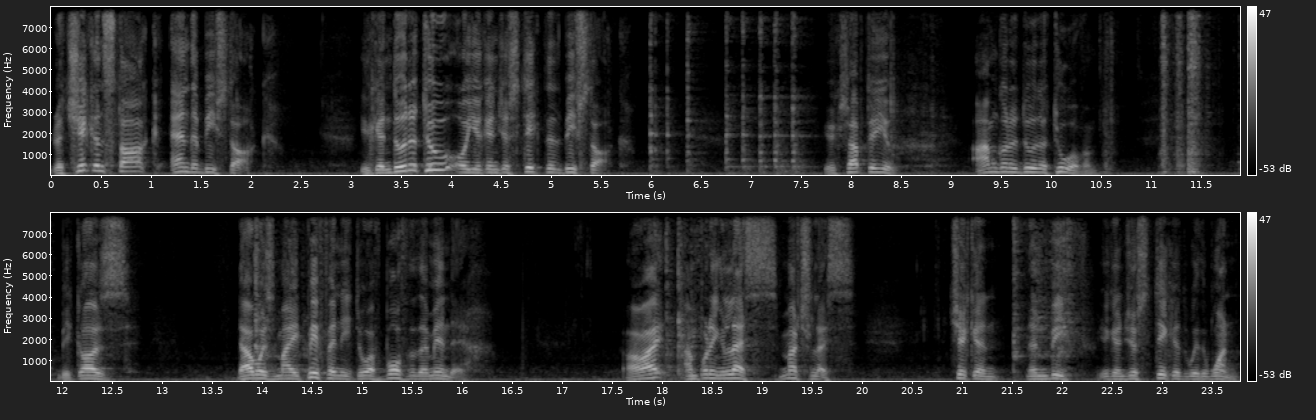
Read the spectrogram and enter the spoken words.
the chicken stock and the beef stock. You can do the two, or you can just stick to the beef stock. It's up to you. I'm going to do the two of them because that was my epiphany to have both of them in there. All right? I'm putting less, much less chicken than beef. You can just stick it with one.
